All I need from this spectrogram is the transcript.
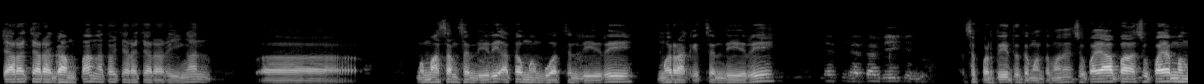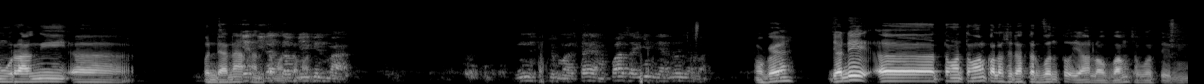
cara-cara gampang atau cara-cara ringan eh, memasang sendiri atau membuat sendiri merakit sendiri. Seperti itu teman-teman supaya apa supaya mengurangi eh, Ya pendanaan tidak tahu teman-teman. Oke. Jadi eh, teman-teman kalau sudah terbentuk ya lubang seperti ini.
